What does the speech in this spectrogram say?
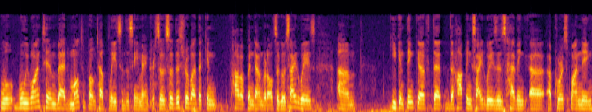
we'll, we want to embed multiple templates in the same anchor. So, so this robot that can hop up and down but also go sideways, um, you can think of that the hopping sideways as having a, a, corresponding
